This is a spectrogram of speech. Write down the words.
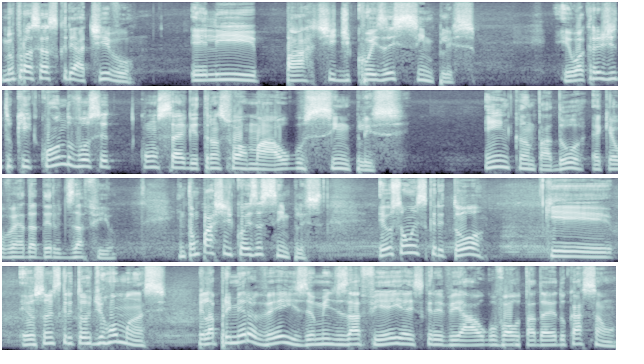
Meu processo criativo, ele parte de coisas simples. Eu acredito que quando você consegue transformar algo simples em encantador, é que é o verdadeiro desafio. Então parte de coisas simples. Eu sou um escritor que eu sou um escritor de romance. Pela primeira vez eu me desafiei a escrever algo voltado à educação,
